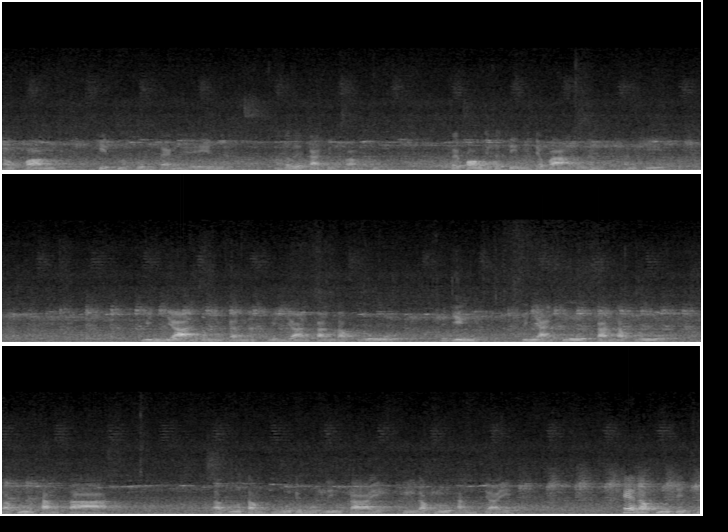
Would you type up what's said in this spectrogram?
เอาความคิดมาปรุงแต่งนี่เองเนี่ยมันก็เลยกลายเป็นความทุกข์แต่พอมีสติมันจะวางตรงนั้นทันทีวิญญาณก็เหมือนกันนะวิญญาณการรับรู้ที่จริงวิญญาณคือการรับรู้ รับรู้ทางตา รับรู้ทางหูจมูกลิ้นกาย หรือรับรู้ทางใจ แค่รับรู้เฉ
